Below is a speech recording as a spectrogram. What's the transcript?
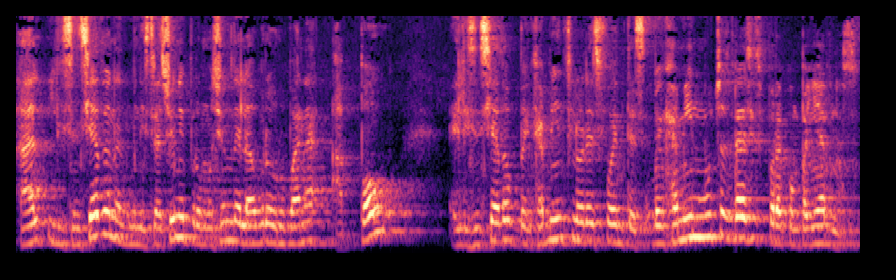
al licenciado en Administración y Promoción de la Obra Urbana, APOU, el licenciado Benjamín Flores Fuentes. Benjamín, muchas gracias por acompañarnos.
